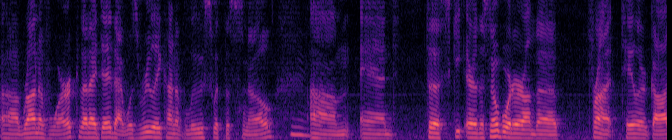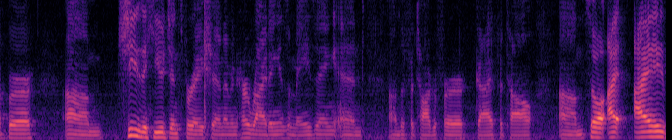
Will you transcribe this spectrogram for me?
uh, run of work that I did that was really kind of loose with the snow, um, and the ski or the snowboarder on the front, Taylor Godber. Um, she's a huge inspiration. I mean, her writing is amazing, and um, the photographer Guy Fatal. Um, so I, I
